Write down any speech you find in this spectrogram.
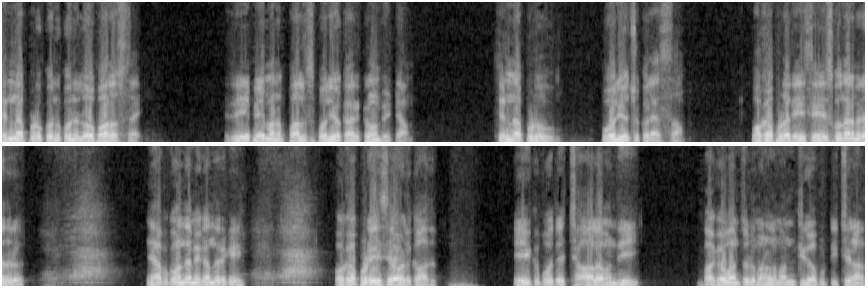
చిన్నప్పుడు కొన్ని కొన్ని లోపాలు వస్తాయి. రేపే మనం పల్స్ పోలియో కార్యక్రమం పెట్టాం. చిన్నప్పుడు పోలియో చుక్కలేస్తాం. ఒకప్పుడు అది వేసి వేసుకున్నారు మీరు అందరూ? జ్ఞాపకం ఉందా మీకు అందరికీ? ఒకప్పుడు వేసేవాళ్ళు కాదు. వేయకపోతే చాలామంది భగవంతుడు మనల్ని మంచిగా పుట్టించిన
